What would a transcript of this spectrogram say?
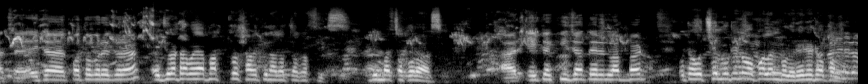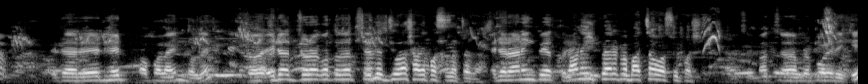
আচ্ছা এটা কত করে জোড়া? এই জোড়াটা ভাই মাত্র সাড়ে তিন হাজার টাকা ফিক্স ডিম বাচ্চা করা আছে। আর এইটা কি জাতের লাভবাট ওটা হচ্ছে লুটিনো অপালান বলে রেড হেড অপালান এটা রেড হেড অপালাইন বলে। তো এটার জোড়া কত যাচ্ছে? এটা জোড়া সাড়ে পাঁচ হাজার টাকা। এটা রানিং পেয়ার রানিং পেয়ার একটা বাচ্চাও আছে পাশে। বাচ্চা আমরা পরে দেখি।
